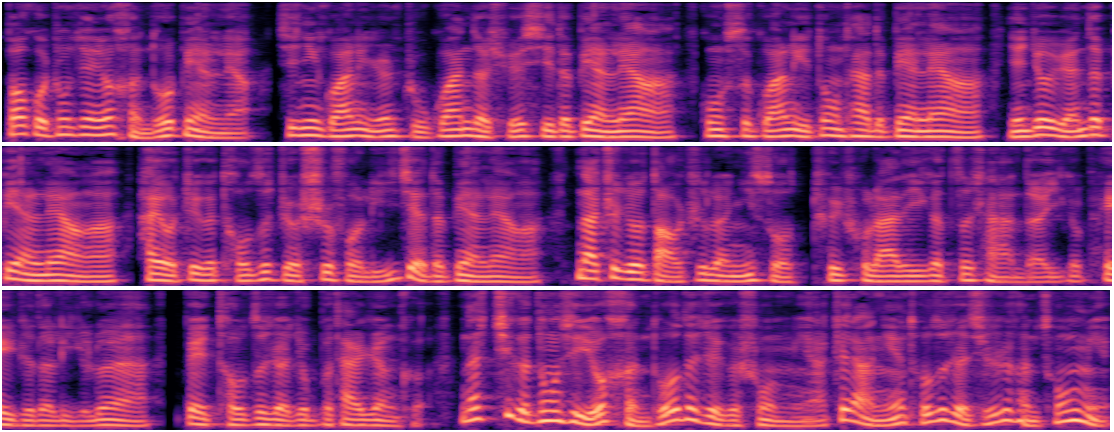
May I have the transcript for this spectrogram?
包括中间有很多变量，基金管理人主观的学习的变量啊，公司管理动态的变量啊，研究员的变量啊，还有这个投资者是否理解的变量啊，那这就导致了你所推出来的一个资产的一个配置的理论啊，被投资者就不太认可。那这个东西有很多的这个说明啊，这两年投资者其实很聪明。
